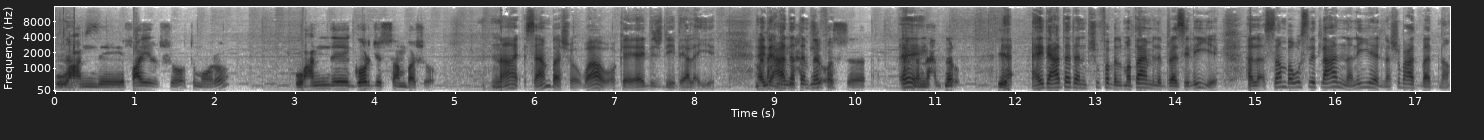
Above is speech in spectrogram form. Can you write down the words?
وعندي fire show tomorrow وعندي gorgeous samba show nice samba show wow okay هيدي جديدة علي هيدي عادة بنرقص إيه. بنحب نرقص. هيدي عادة بشوفها بالمطاعم البرازيلية. هلأ السامبا وصلت لعنا نيالنا شو بعد بدنا؟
